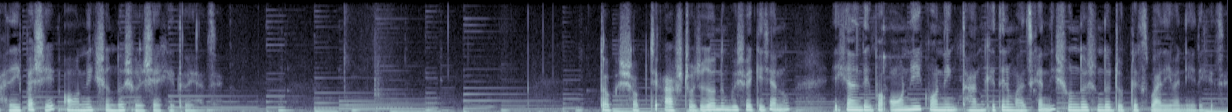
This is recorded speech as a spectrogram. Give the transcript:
আর এই পাশে অনেক সুন্দর সরিষা ক্ষেত হয়ে আছে। তবে সবচেয়ে আশ্চর্যজনক বিষয় কি জানো? এখানে দেখব অনেক অনেক ধান ক্ষেতের মাঝখানে সুন্দর সুন্দর ডুপ্লেক্স বাড়ি বানিয়ে রেখেছে।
